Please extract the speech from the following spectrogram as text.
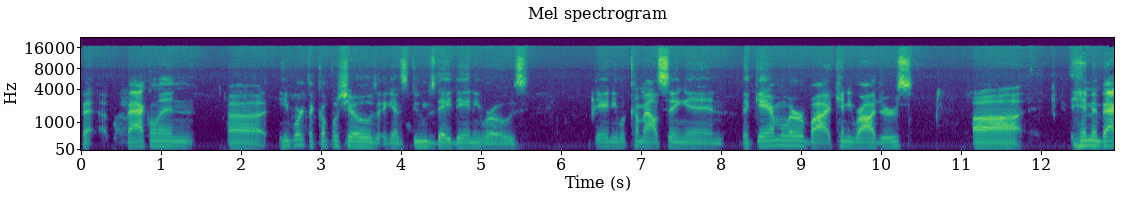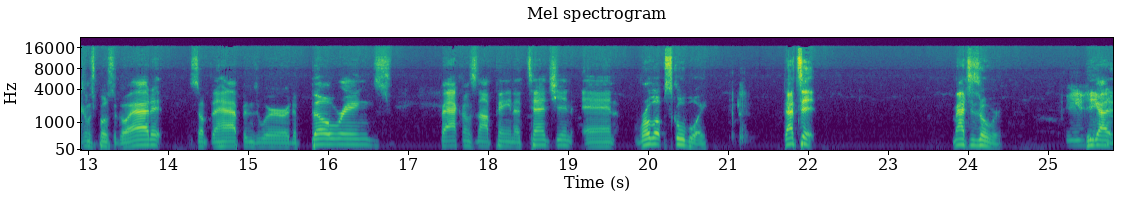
ba- Backlund uh he worked a couple shows against Doomsday Danny Rose. Danny would come out singing The Gambler by Kenny Rogers. Uh him and Backlund supposed to go at it something happens where the bell rings, Backlund's not paying attention, and roll up schoolboy. That's it. Match is over. easy, He got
